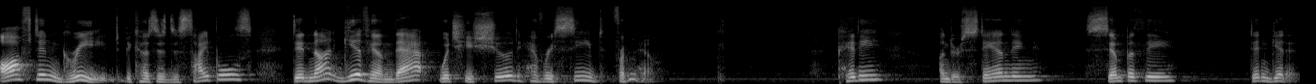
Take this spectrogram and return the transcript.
often grieved because his disciples did not give him that which he should have received from him pity, understanding, sympathy, didn't get it.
